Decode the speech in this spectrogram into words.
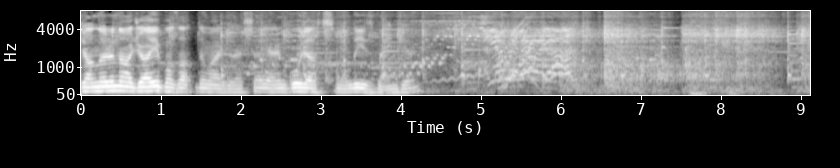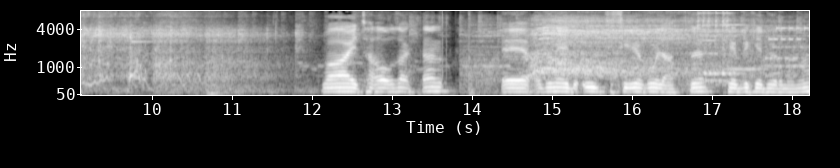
Canlarını acayip azalttım arkadaşlar. Yani gol atmalıyız bence. Vay ta uzaktan eee adı neydi ultisiyle gol attı. Tebrik ediyorum onu.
